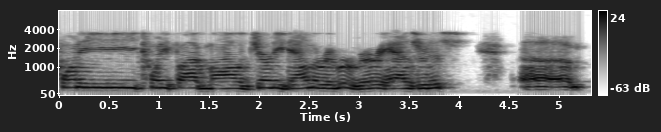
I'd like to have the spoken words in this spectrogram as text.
20, 25 mile journey down the river, very hazardous. Um,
